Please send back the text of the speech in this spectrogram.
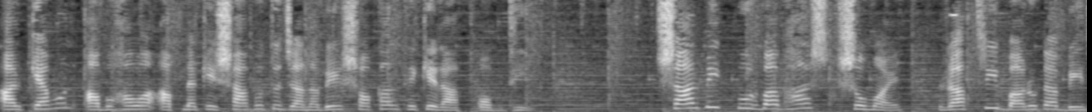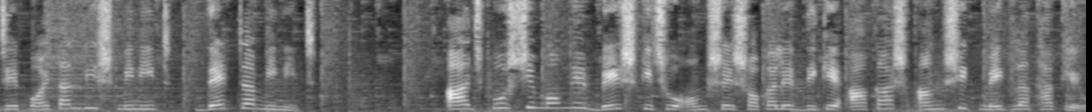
আর কেমন আবহাওয়া আপনাকে স্বাগত জানাবে সকাল থেকে রাত অবধি। সার্বিক পূর্বাভাস, সময়, রাত্রি বারোটা বেজে পঁয়তাল্লিশ মিনিট, দেড়টা মিনিট। আজ পশ্চিমবঙ্গের বেশ কিছু অংশে সকালের দিকে আকাশ আংশিক মেঘলা থাকলেও,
